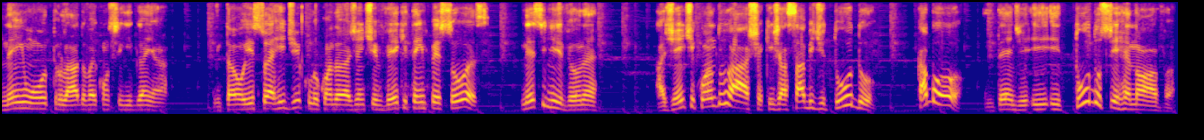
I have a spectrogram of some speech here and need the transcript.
Nenhum outro lado vai conseguir ganhar. Então isso é ridículo quando a gente vê que tem pessoas nesse nível, né? A gente quando acha que já sabe de tudo, acabou, entende? E, e tudo se renova.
